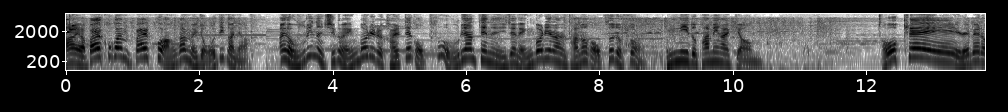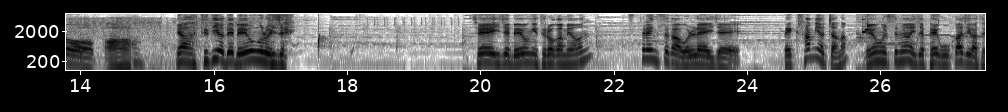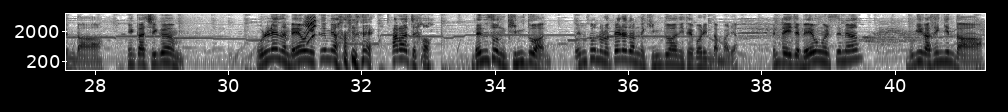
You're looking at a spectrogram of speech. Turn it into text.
아 야 빨코 가면 빨코 안 가면 이제 어디 가냐? 아니 그러니까 우리는 지금 앵벌이를 갈 데가 없어. 우리한테는 이젠 앵벌이라는 단어가 없어졌어. 금리도 파밍할 겸. 오케이 레벨업. 아 야 드디어 내 매용으로 이제. 제 이제 매용이 들어가면 스트렝스가 원래 이제 103이었잖아? 매용을 쓰면 이제 105까지가 된다. 그러니까 지금 원래는 매용이 끄면 사라져. 맨손 김두한. 맨손으로 때려잡는 김두한이 돼버린단 말이야. 근데 이제 매용을 쓰면 무기가 생긴다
